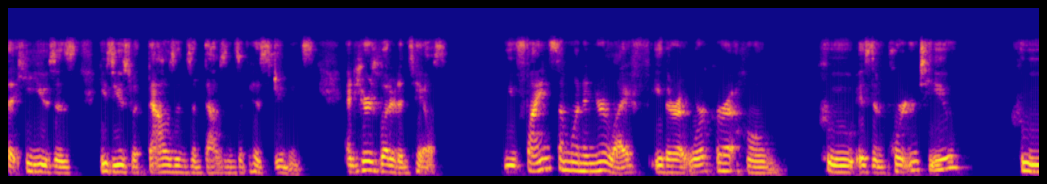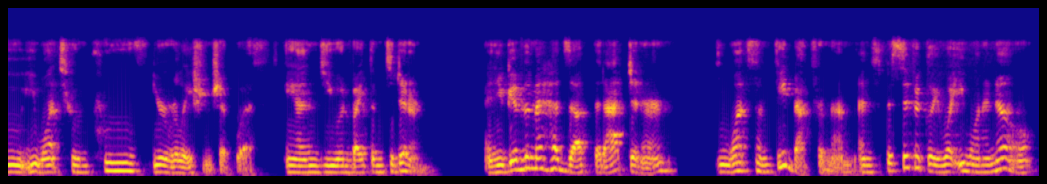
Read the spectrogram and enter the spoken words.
that he uses. He's used with thousands and thousands of his students. And here's what it entails: you find someone in your life, either at work or at home, who is important to you, who you want to improve your relationship with, and you invite them to dinner. And you give them a heads up that at dinner, you want some feedback from them. And specifically, what you want to know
